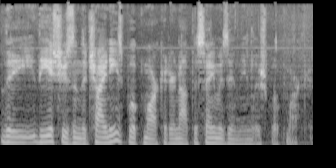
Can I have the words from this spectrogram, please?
the the issues in the Chinese book market are not the same as in the English book market.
